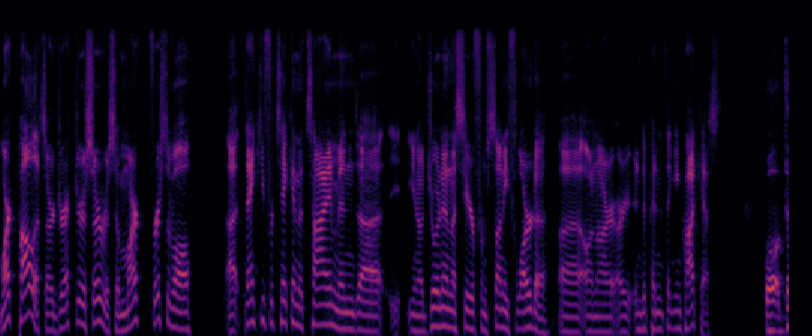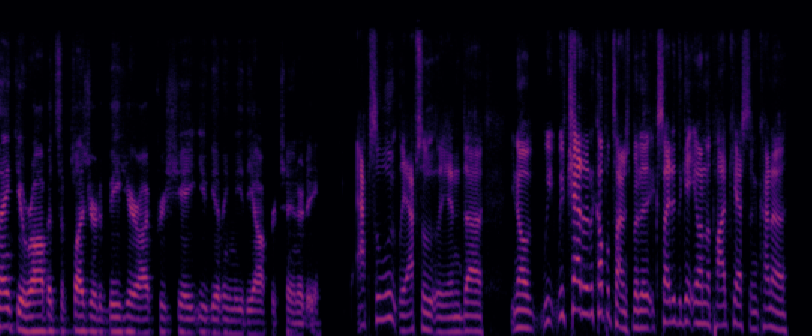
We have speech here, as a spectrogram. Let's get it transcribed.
Mark Politz, our Director of Service. So, Mark, first of all, uh, thank you for taking the time and uh, you know joining us here from sunny Florida uh, on our, our Independent Thinking podcast. Well, thank you, Rob. It's a pleasure to be here. I appreciate you giving me the opportunity. Absolutely, absolutely. And uh, you know, we we've chatted a couple times, but excited to get you on the podcast and kind of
